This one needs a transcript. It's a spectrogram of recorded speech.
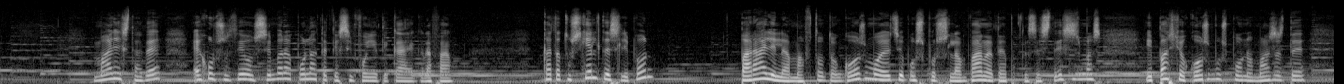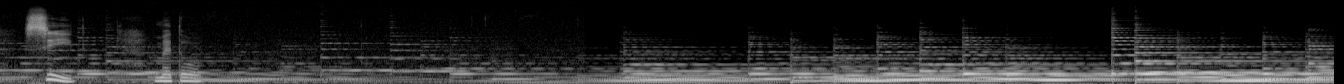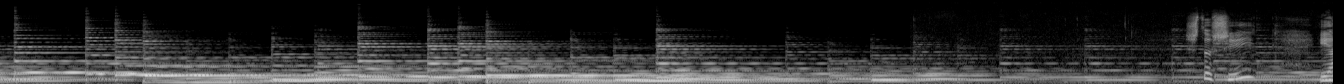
Μάλιστα δε έχουν σωθεί ως σήμερα πολλά τέτοια συμφωνητικά έγγραφα. Κατά τους Κέλτες λοιπόν, παράλληλα με αυτόν τον κόσμο, έτσι όπως προσλαμβάνεται από τις αισθήσεις μας, υπάρχει ο κόσμος που ονομάζεται Seed, με το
